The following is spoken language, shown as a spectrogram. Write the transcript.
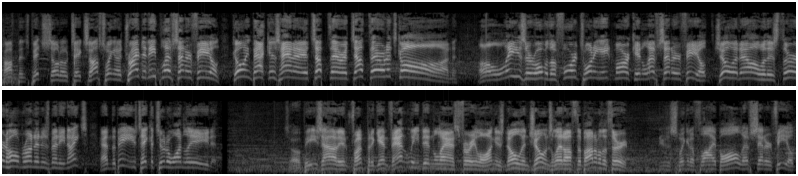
Kauffmann's pitch. Soto takes off, swinging a drive to deep left center field. Going back is Hannah. It's up there, it's out there, and it's gone. A laser over the 428 mark in left center field. Jo Adell with his third home run in as many nights, and the Bees take a 2 to 1 lead. So Bees out in front, but again, that lead didn't last very long as Nolan Jones led off the bottom of the third. Here's a swing and a fly ball, left center field.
